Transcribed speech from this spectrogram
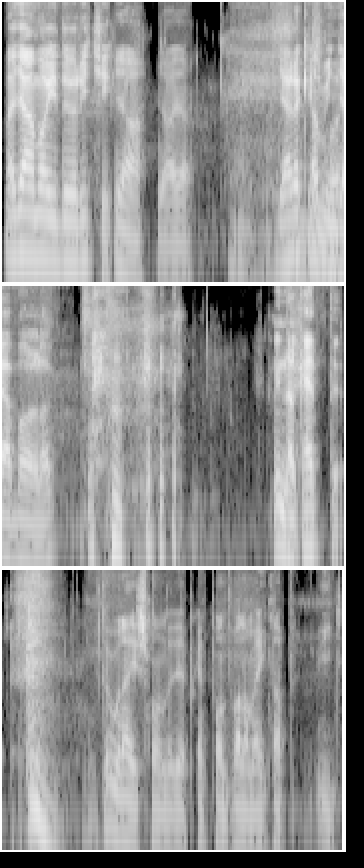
Megy ám a idő, Ricsi. Ja, ja, ja. Gyerek is mindjárt ballag. Mind a kettő. Túl ne is mondd, hogy egyébként pont valamelyik nap így,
